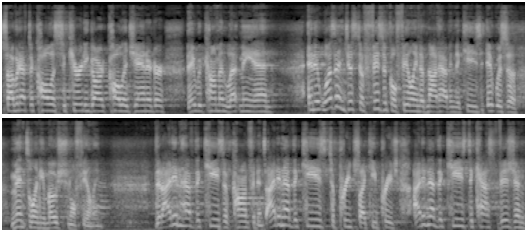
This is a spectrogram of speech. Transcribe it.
So I would have to call a security guard, call a janitor. They would come and let me in. And it wasn't just a physical feeling of not having the keys, it was a mental and emotional feeling. That I didn't have the keys of confidence. I didn't have the keys to preach like he preached. I didn't have the keys to cast vision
